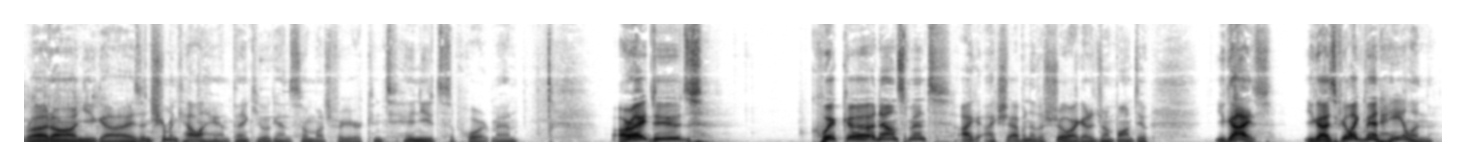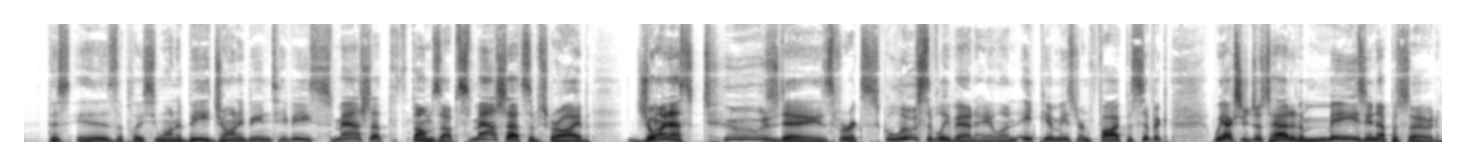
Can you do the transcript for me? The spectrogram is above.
Right on, you guys. And Sherman Callahan, thank you again so much for your continued support, man. All right, dudes. Quick uh, announcement. I actually have another show I got to jump onto. You guys, you guys, if you like Van Halen, this is the place you want to be. Johnny Bean TV. Smash that thumbs up, smash that subscribe. Join us Tuesdays for exclusively Van Halen, 8 p.m. Eastern, 5 Pacific. We actually just had an amazing episode.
